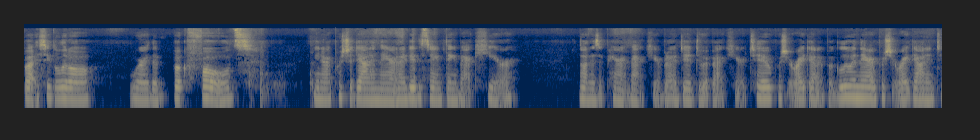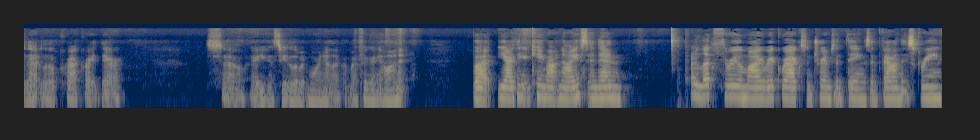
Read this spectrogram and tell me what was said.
But see the little, where the book folds, you know, I pushed it down in there. And I did the same thing back here. Not as apparent back here, but I did do it back here too. Push it right down and put glue in there and push it right down into that little crack right there. So there you can see it a little bit more now that I put my fingernail on it. But yeah, I think it came out nice. And then I looked through my rickrack and trims and things and found this green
